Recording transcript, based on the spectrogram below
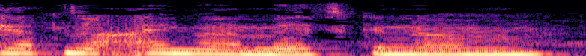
Ich hab nur einmal mitgenommen.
